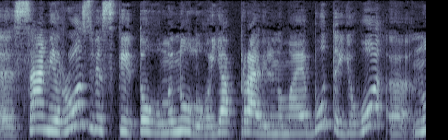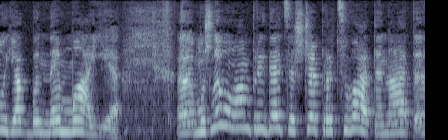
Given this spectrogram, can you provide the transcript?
е, самі розв'язки того минулого, як правильно має бути, його е, ну якби немає. Е, Можливо, вам прийдеться ще працювати над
